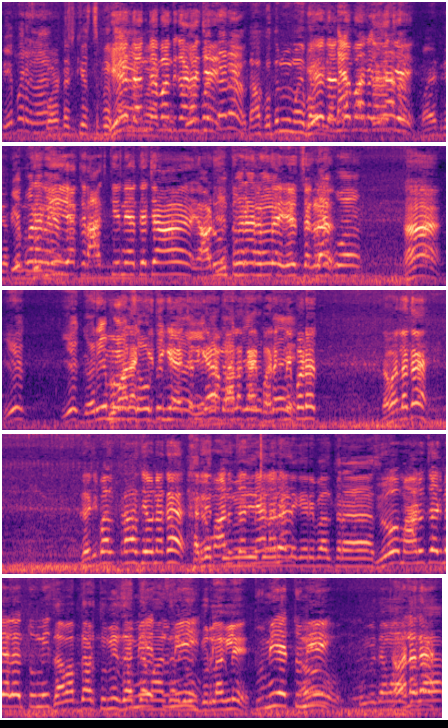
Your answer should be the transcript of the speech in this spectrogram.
पेपर आहे ना? कोर्टाची केस हे धंदे बंद करायचे. दाखवतो ना मी हे धंदे बंद करायचे. ना? आहे तुम्ही एक राजकीय नेत्याच्या आडून पेपर तुम्ही आहे. करताय हे सगळं. दाखवा. हा. एक गरीब तुम्हाला माणसावर किती तुम्ही घ्यायचं घ्या मला काय फरक नाही? पडत समजलं का गरीबाला त्रास देऊ नका अरे ह्यो माणूस तुम्ही गरीबाला त्रास ह्यो माणूस जर मिळाला तुम्ही जबाबदार तुम्ही जर तुम्ही त्या आहे, माणसाला तुम्ही. घेऊन फिरू लागले तुम्ही आहे, तुम्ही हो, तुम्ही त्या समजलं माणसाला का?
